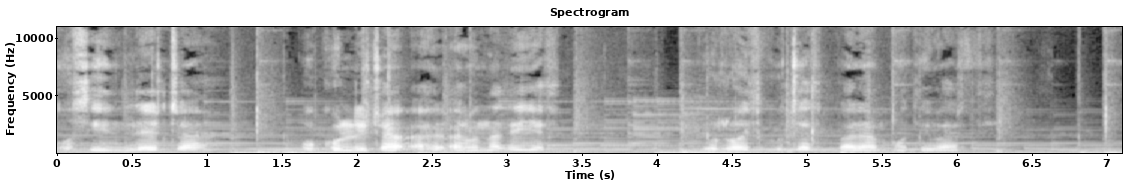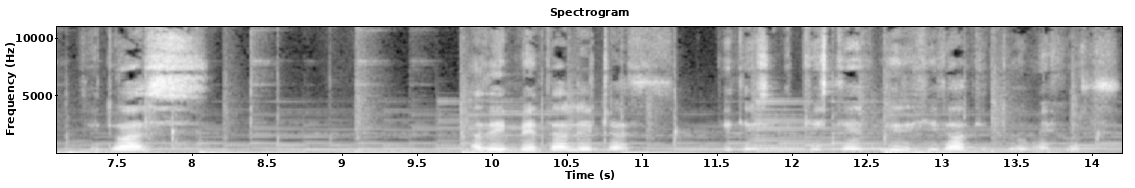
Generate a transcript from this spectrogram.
o, sin letra o con letra alguna de ellas. Tú lo escuchas para motivarte. Si tú has, has de inventar letras, que, esté dirigido a que tú mejores.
